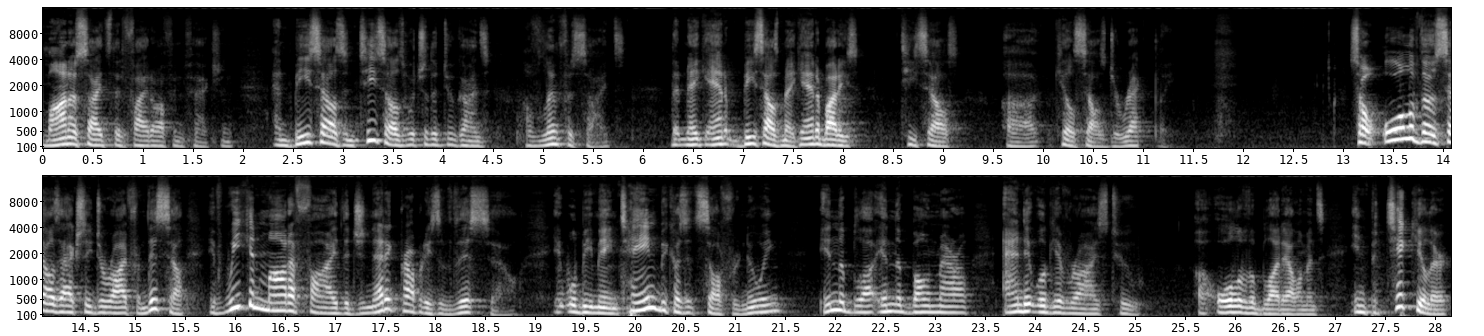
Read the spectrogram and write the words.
monocytes that fight off infection, and B cells and T cells, which are the two kinds of lymphocytes that make B cells make antibodies, T cells uh, kill cells directly. So all of those cells actually derive from this cell. If we can modify the genetic properties of this cell, it will be maintained because it's self-renewing in the blood, in the bone marrow, and it will give rise to uh, all of the blood elements. In particular,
